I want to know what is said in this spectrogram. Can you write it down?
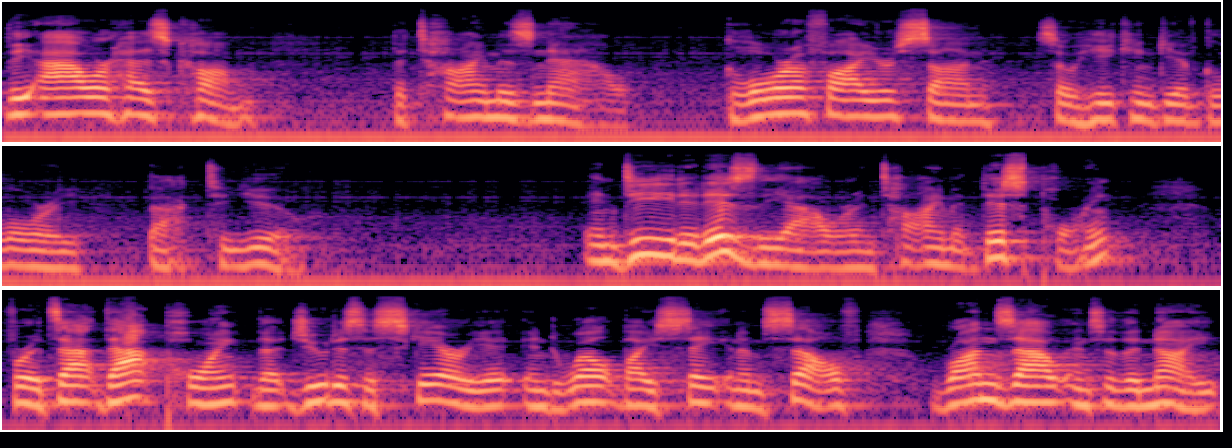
the hour has come. The time is now. Glorify your Son so he can give glory back to you. Indeed, it is the hour and time at this point, for it's at that point that Judas Iscariot, indwelt by Satan himself, runs out into the night,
